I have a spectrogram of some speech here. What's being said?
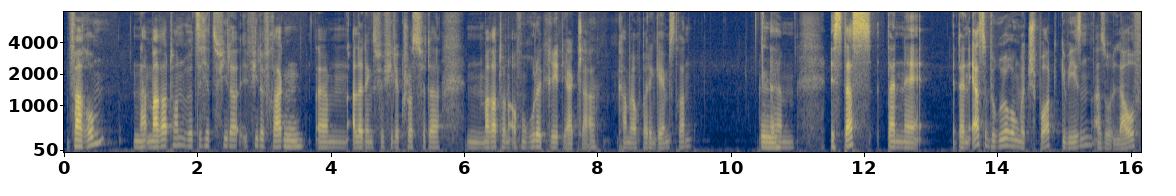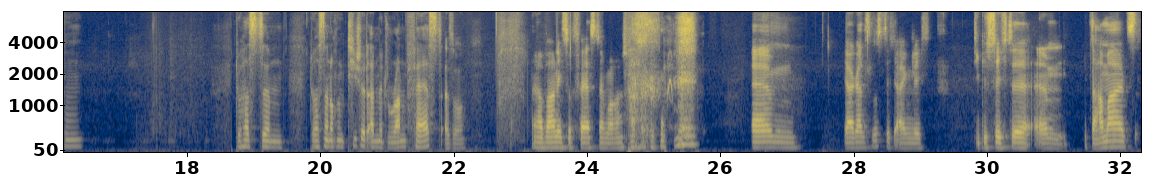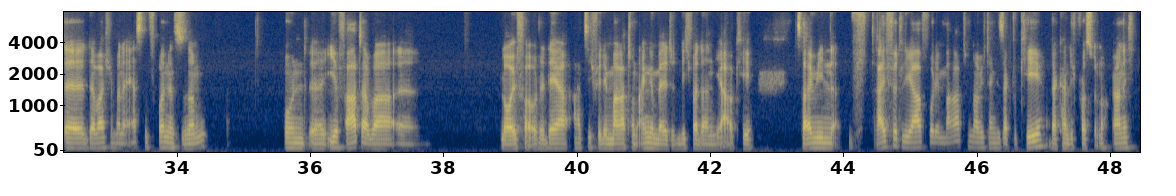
warum? Na, Marathon wird sich jetzt viele, viele fragen. Hm. Ähm, allerdings für viele Crossfitter ein Marathon auf dem Rudergerät, ja klar, kam ja auch bei den Games dran. Hm. Ähm, ist das deine, deine erste Berührung mit Sport gewesen? Also Laufen? Du hast, ähm, du hast da noch ein T-Shirt an mit Run Fast, also Ja, war nicht so fest, der Marathon. Ähm, ja, ganz lustig eigentlich, die Geschichte. Ähm, damals, äh, da war ich mit meiner ersten Freundin zusammen und äh, ihr Vater war äh, Läufer oder der hat sich für den Marathon angemeldet und ich war dann, ja, okay. Es war irgendwie ein Dreivierteljahr vor dem Marathon, habe ich dann gesagt, okay, da kannte ich CrossFit noch gar nicht.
